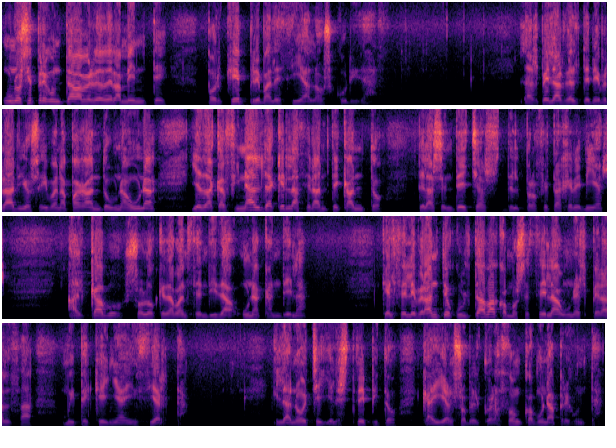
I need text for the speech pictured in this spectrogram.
uno se preguntaba verdaderamente por qué prevalecía la oscuridad. Las velas del tenebrario se iban apagando una a una y hasta que al final de aquel lacerante canto de las endechas del profeta Jeremías, al cabo solo quedaba encendida una candela que el celebrante ocultaba como se cela una esperanza muy pequeña e incierta. Y la noche y el estrépito caían sobre el corazón como una pregunta.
